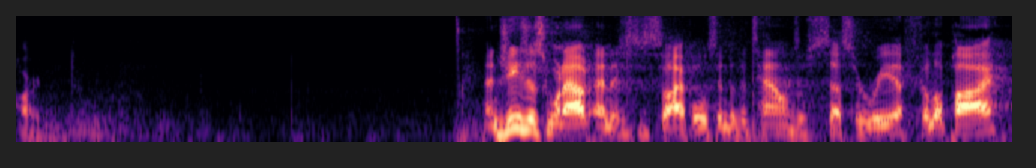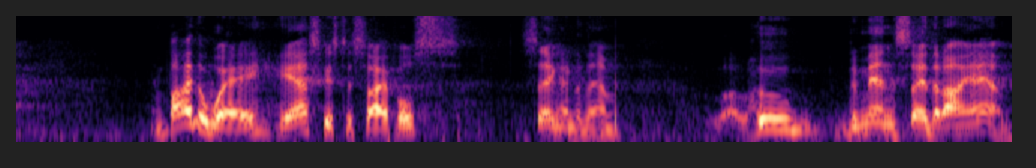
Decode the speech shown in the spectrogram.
hardened. And Jesus went out and his disciples into the towns of Caesarea Philippi. And by the way, he asked his disciples, saying unto them, Who do men say that I am?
